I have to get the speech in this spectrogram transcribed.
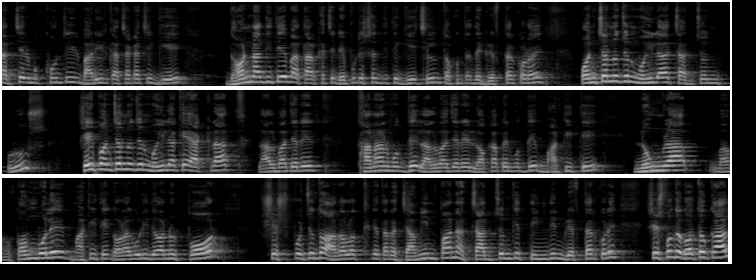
রাজ্যের মুখ্যমন্ত্রীর বাড়ির কাছাকাছি গিয়ে ধর্ণা দিতে বা তার কাছে ডেপুটেশন দিতে গিয়েছিলেন, তখন তাদের গ্রেফতার করা হয়। পঞ্চান্ন জন মহিলা চারজন পুরুষ। সেই পঞ্চান্ন জন মহিলাকে এক রাত লালবাজারের থানার মধ্যে, লালবাজারের লকআপের মধ্যে মাটিতে নোংরা কম্বলে মাটিতে গড়াগড়ি দেওয়ানোর পর শেষ পর্যন্ত আদালত থেকে তারা জামিন পান আর চারজনকে তিন দিন গ্রেফতার করে। শেষ পর্যন্ত গতকাল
